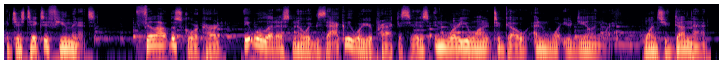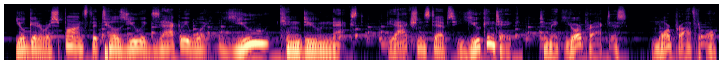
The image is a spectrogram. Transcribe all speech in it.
it just takes a few minutes. Fill out the scorecard. It will let us know exactly where your practice is and where you want it to go and what you're dealing with. Once you've done that, you'll get a response that tells you exactly what you can do next, the action steps you can take to make your practice more profitable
